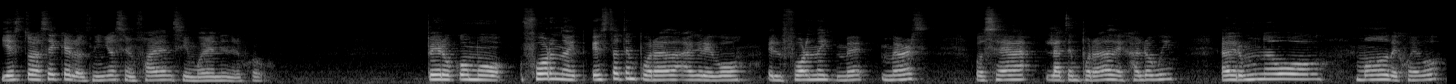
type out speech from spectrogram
y esto hace que los niños se enfaden si mueren en el juego. Pero como Fortnite esta temporada agregó el Fortnite Merge, o sea, la temporada de Halloween, agregó un nuevo modo de juego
